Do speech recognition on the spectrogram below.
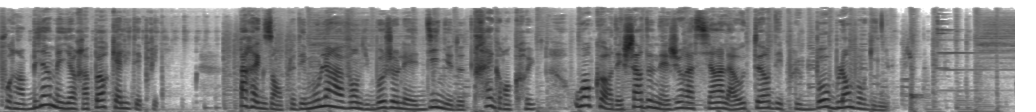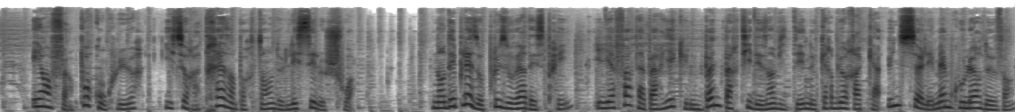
pour un bien meilleur rapport qualité-prix par exemple des moulins à vent du Beaujolais dignes de très grands crus, ou encore des chardonnays jurassiens à la hauteur des plus beaux blancs bourguignons. Et enfin, pour conclure, il sera très important de laisser le choix. N'en déplaise aux plus ouverts d'esprit, il y a fort à parier qu'une bonne partie des invités ne carburera qu'à une seule et même couleur de vin,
